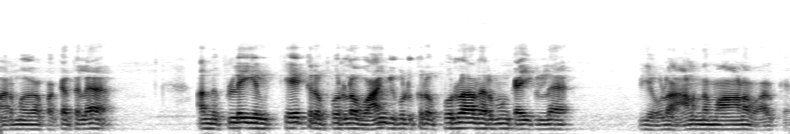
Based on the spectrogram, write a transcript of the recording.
மருமக பக்கத்தில் அந்த பிள்ளைகள் கேட்குற பொருளை வாங்கி கொடுக்குற பொருளாதாரமும் கைக்குள்ளே. இது எவ்வளோ ஆனந்தமான வாழ்க்கை.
